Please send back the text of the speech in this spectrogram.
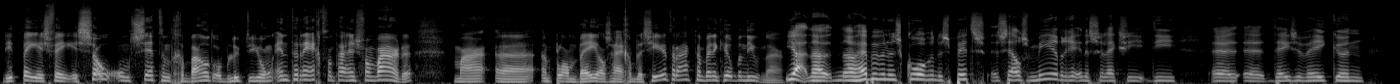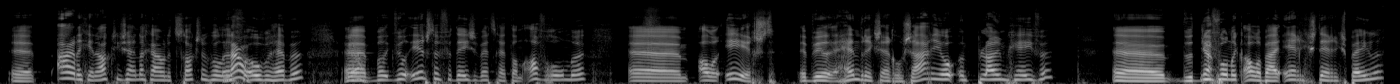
dit PSV is zo ontzettend gebouwd op Luc de Jong, en terecht, want hij is van waarde. Maar eh, een plan B als hij geblesseerd raakt, dan ben ik heel benieuwd naar. Ja, nou, nou hebben we een scorende spits. eh, Zelfs meerdere in de selectie die eh, eh, deze weken eh, aardig in actie zijn. Daar gaan we het straks nog wel even Nou. over hebben. Ja. Want ik wil eerst even deze wedstrijd dan afronden. Ehm, allereerst wil Hendricks en Rosario een pluim geven. Eh, die Ja. vond ik allebei erg sterk spelen.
